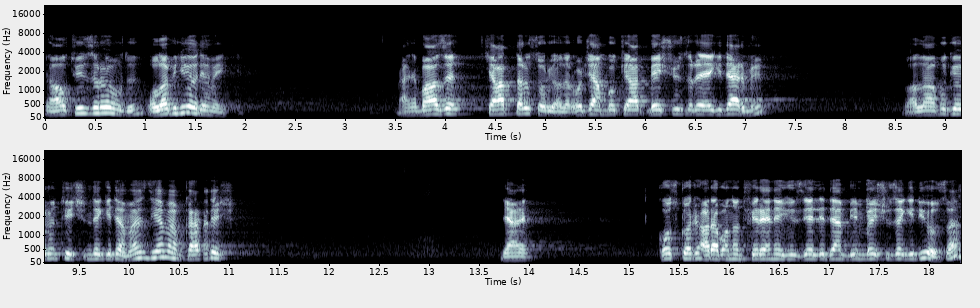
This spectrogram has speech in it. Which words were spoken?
E 600 lira oldu. Olabiliyor demek ki. Yani bazı kağıtları soruyorlar. Hocam bu kağıt 500 liraya gider mi? Vallahi bu görüntü içinde gidemez diyemem kardeş. Yani koskoca arabanın freni 150'den 1500'e gidiyorsa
